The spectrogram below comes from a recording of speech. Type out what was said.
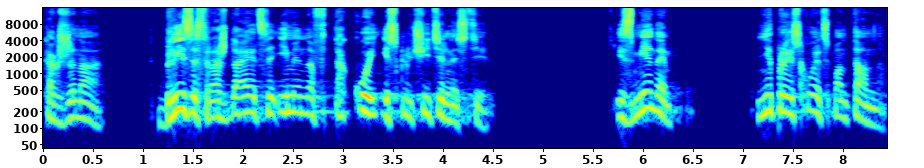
как жена. Близость рождается именно в такой исключительности. Измены не происходят спонтанно.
